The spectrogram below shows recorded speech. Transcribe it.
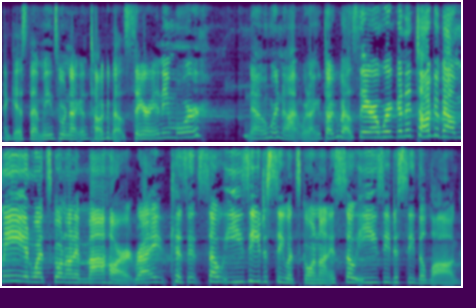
I guess that means we're not going to talk about Sarah anymore. No, we're not. We're not going to talk about Sarah. We're going to talk about me and what's going on in my heart, right? Because it's so easy to see what's going on. It's so easy to see the log.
